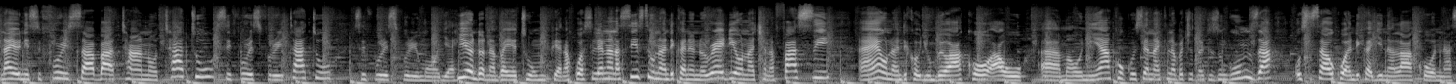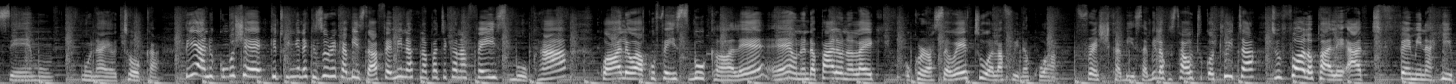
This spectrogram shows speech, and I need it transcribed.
nayo ni 753 hiyo ndo namba yetu mpya na kuwasiliana na sisi unaandika neno radio unaacha nafasi eh, unaandika ujumbe wako au uh, maoni yako kuhusiana na kile ambacho tunakizungumza usisahau kuandika jina lako na sehemu unayotoka pia nikukumbushe kitu kingine kizuri kabisa femina tunapatikana facebook ha? kwa wale wa kufacebook wale eh, unaenda pale una like ukurasa wetu alafu inakuwa fresh kabisa. Bila kusahau tuko twitter tufolo pale at femina hip.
